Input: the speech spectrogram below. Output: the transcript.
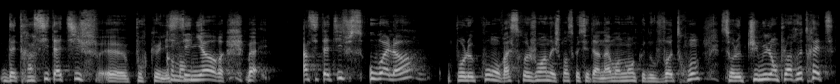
d'être incitatif pour que les seniors. Bah, incitatif ou alors pour le coup, on va se rejoindre et je pense que c'est un amendement que nous voterons sur le cumul emploi-retraite.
